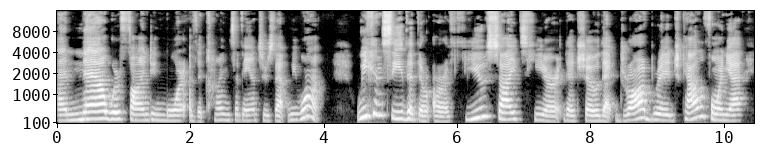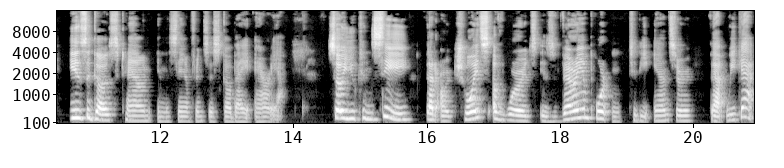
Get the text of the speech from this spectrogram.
And now we're finding more of the kinds of answers that we want. We can see that there are a few sites here that show that Drawbridge, California is a ghost town in the San Francisco Bay Area. So you can see that our choice of words is very important to the answer that we get.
